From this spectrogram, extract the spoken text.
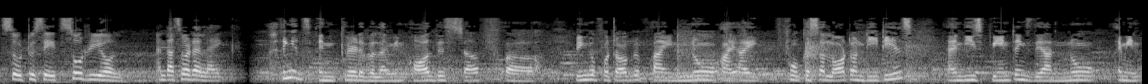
so to say. It's so real, and that's what I like. I think it's incredible. I mean, all this stuff. Uh, being a photographer, I know I, I focus a lot on details, and these paintings, they are no. I mean,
